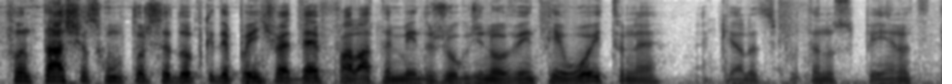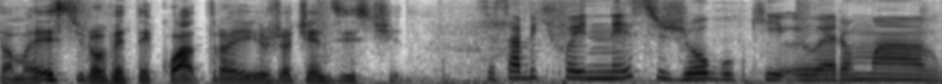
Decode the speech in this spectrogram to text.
fantásticas como torcedor, porque depois a gente vai deve falar também do jogo de 98, né? Aquela disputa nos pênaltis, tá? mas esse de 94 aí eu já tinha desistido. Você sabe que foi nesse jogo que eu era uma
